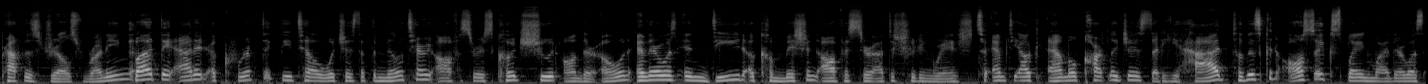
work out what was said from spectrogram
practice drills running, but they added a cryptic detail which is that the military officers could shoot on their own and there was indeed a commissioned officer at the shooting range to empty out ammo cartridges that he had. So this could also explain why there was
